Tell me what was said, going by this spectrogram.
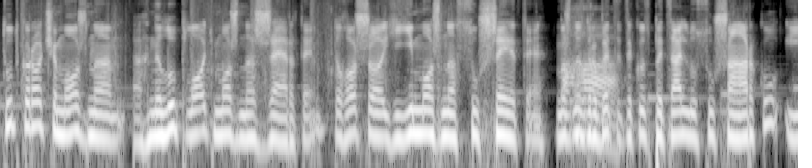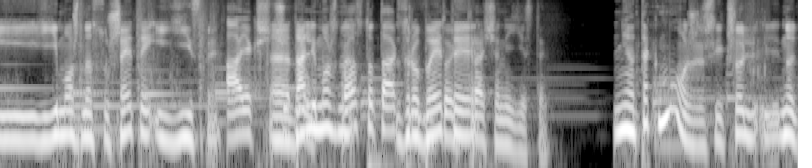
Тут, коротше, можна гнилу плоть можна жерти, того що її можна сушити. Можна Ага. зробити таку спеціальну сушарку, і її можна сушити і їсти. А якщо Е, далі можна просто так, зробити- то краще не їсти. Ні, так можеш, якщо, ну,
